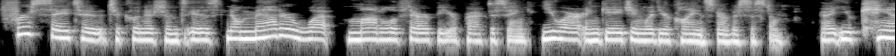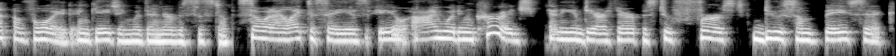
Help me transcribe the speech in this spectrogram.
first say to, to clinicians is no matter what model of therapy you're practicing, you are engaging with your client's nervous system right? You can't avoid engaging with their nervous system. So what I like to say is, you know, I would encourage an EMDR therapist to first do some basic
